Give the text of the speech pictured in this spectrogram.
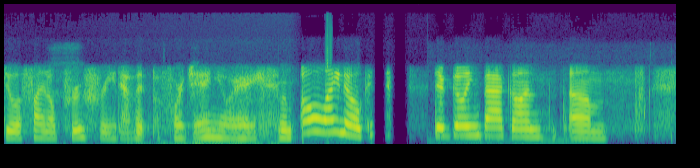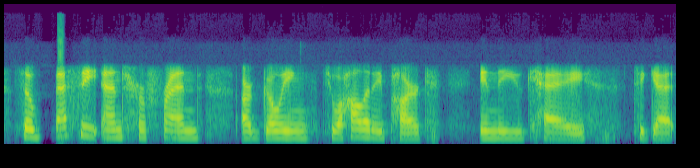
do a final proofread of it before January. Oh, I know. They're going back on. Um, so Bessie and her friend are going to a holiday park in the UK to get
